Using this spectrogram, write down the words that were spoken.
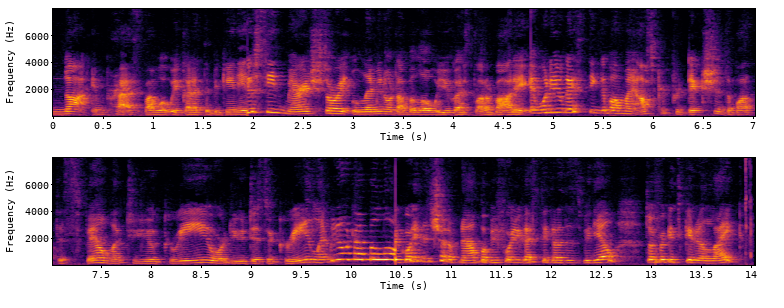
not impressed by what we got at the beginning. If you've seen marriage story let me know down below what you guys thought about it. And what do you guys think about my oscar predictions about this film? Like do you agree or do you disagree? Let me know down below. Go ahead and shut up now but before you guys take out of this video don't forget to give it a like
